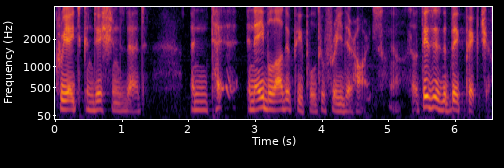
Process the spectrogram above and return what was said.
create conditions that enable other people to free their hearts. Yeah. So this is the big picture.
